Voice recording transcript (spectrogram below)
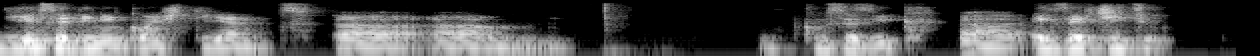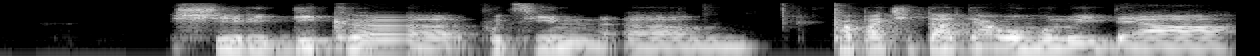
iese din inconștient, uh, um, cum să zic, uh, exercițiu și ridică puțin um, capacitatea omului de a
